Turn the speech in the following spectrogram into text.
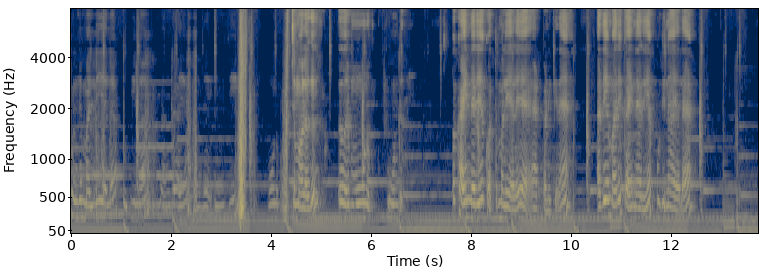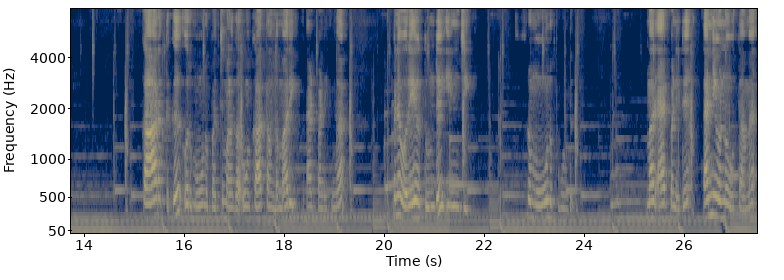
கொஞ்சம் மல்லி இலை புதினா வெங்காயம் கொஞ்சம் இஞ்சி மூணு பச்சை மிளகு ஒரு மூணு பூண்டு. இப்போ கை நிறைய கொத்தமல்லி இலையை ஆட் பண்ணிக்கிறேன். அதே மாதிரி கை நிறைய புதினா இலை. காரத்துக்கு ஒரு மூணு பச்சை மிளகாய் உங்கள் காற்று தகுந்த மாதிரி ஆட் பண்ணிக்கோங்க. பின்ன ஒரே ஒரு துண்டு இஞ்சி ஒரு மூணு பூண்டு. இது மாதிரி ஆட் பண்ணிவிட்டு தண்ணி ஒன்றும் ஊற்றாமல்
